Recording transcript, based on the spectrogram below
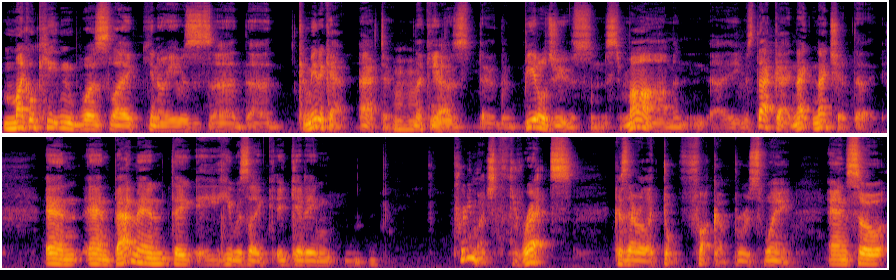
Michael Keaton was like you know he was a, a comedic act- actor, like he Yeah. was the, the Beetlejuice and Mr. Mom, and uh, he was that guy, Night Night Shift, and and Batman they he was like getting pretty much threats because they were like, "Don't fuck up Bruce Wayne," and so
